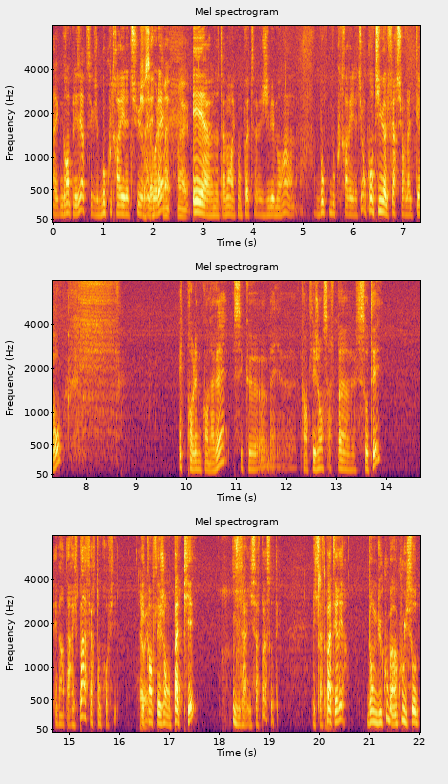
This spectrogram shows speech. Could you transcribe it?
avec grand plaisir. Tu sais que j'ai beaucoup travaillé là-dessus au sais. volet. ouais, ouais. Et euh, notamment avec mon pote euh, JB Morin, on a beaucoup, beaucoup travaillé là-dessus. On continue à le faire sur l'altéro. Et le problème qu'on avait, c'est que euh, euh, quand les gens ne savent pas sauter, eh ben, tu n'arrives pas à faire ton profil. Ah et ouais. quand les gens n'ont pas de pied, ils ne savent pas sauter. Ils ne savent pas atterrir. Donc du coup, ben, un coup, ils sautent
